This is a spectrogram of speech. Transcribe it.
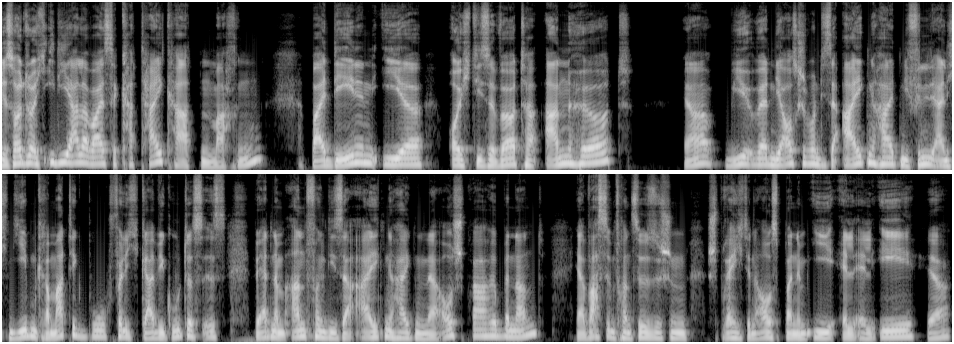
ihr solltet euch idealerweise Karteikarten machen, bei denen ihr euch diese Wörter anhört. Ja, wie werden die ausgesprochen? Diese Eigenheiten, die findet ihr eigentlich in jedem Grammatikbuch, völlig egal wie gut das ist, werden am Anfang dieser Eigenheiten in der Aussprache benannt. Ja, was im Französischen spreche ich denn aus bei einem I, L, L, E, ja?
